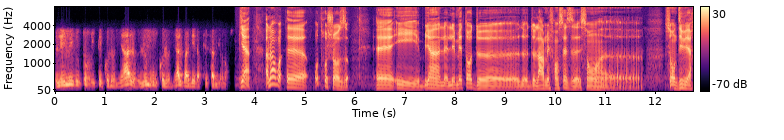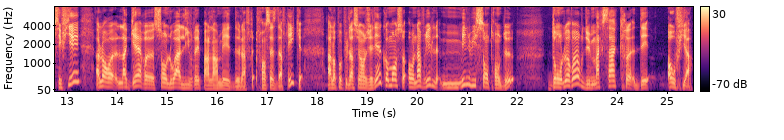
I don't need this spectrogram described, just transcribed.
les, autorités coloniales, le monde colonial va déverser sa violence. Bien. Alors, euh, autre chose. Euh, et bien, les méthodes de, l'armée française sont sont diversifiées. Alors, la guerre sans loi livrée par l'armée française d'Afrique à la population algérienne commence en avril 1832, dont l'horreur du massacre des Aoufia.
